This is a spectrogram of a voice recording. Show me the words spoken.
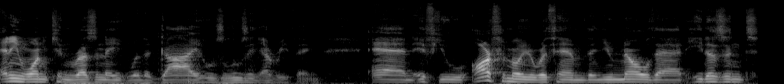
anyone can resonate with a guy who's losing everything. And if you are familiar with him, then you know that he doesn't.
